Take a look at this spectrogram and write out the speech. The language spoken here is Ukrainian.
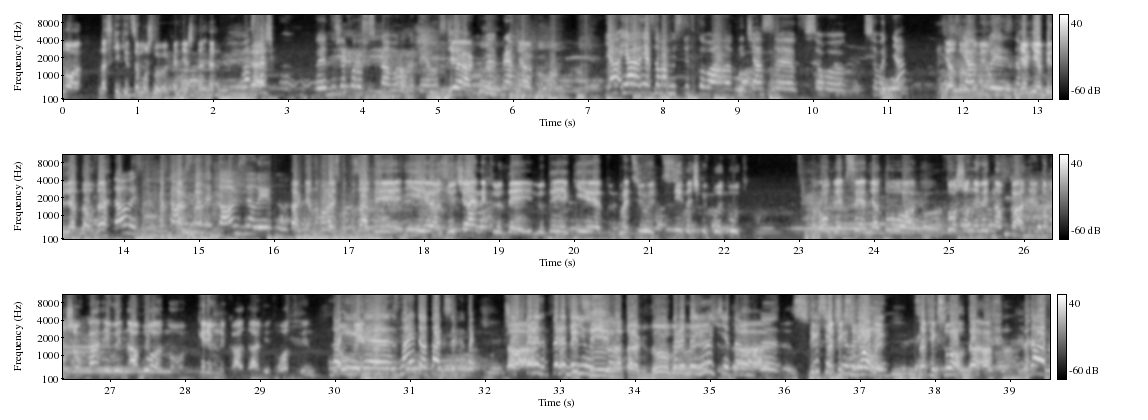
Ну, наскільки це можливо, звісно. У вас теж ви дуже хорошу справу робите. Я вас Дякую, прям- дякую вам. я, я, я за вами слідкувала під час е, всього, всього дня. Я зрозумів. ви Як я підглядав, так? Да, ви там зняли, там взяли. Так, я намагаюся показати і звичайних людей, людей, які тут працюють, сіточки плетуть, роблять все для того, то, що не видно в кадрі. Тому що в кадрі видно або ну, керівника, да, від, от він да, і е, знаєте, отак собі так щось Да, перед, передають. Офіційно вам. так, добре. Передають, там, е, Зафіксували. тисячу Зафіксували. гривень. Зафіксував, да? А, Да.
